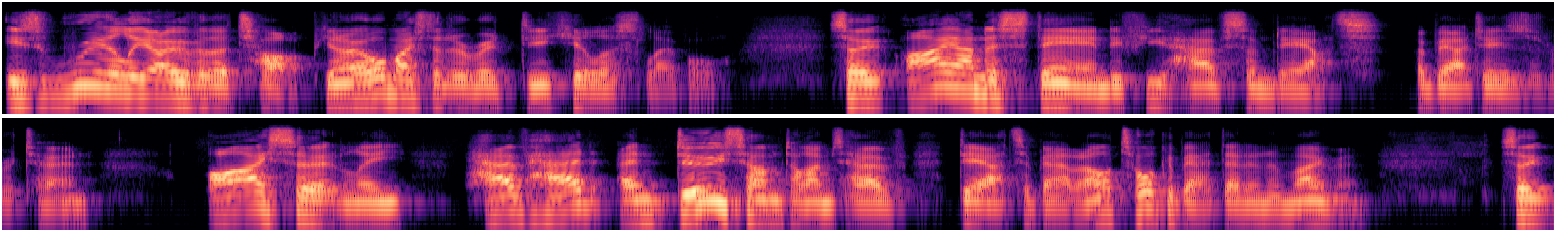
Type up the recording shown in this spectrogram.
is really over the top, you know, almost at a ridiculous level. So I understand if you have some doubts about Jesus' return. I certainly have had and do sometimes have doubts about it. I'll talk about that in a moment. So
